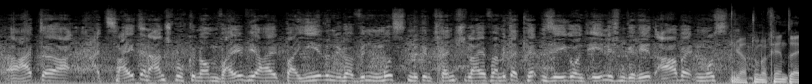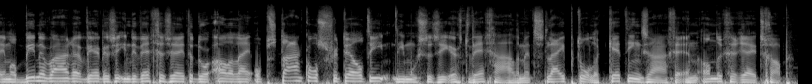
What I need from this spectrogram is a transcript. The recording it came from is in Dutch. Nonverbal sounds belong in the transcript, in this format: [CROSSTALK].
hat uh, Zeit in Anspruch genommen, weil wir halt Barrieren überwinden mussten mit dem Trennschleifer, mit der Kettensäge und ähnlichem Gerät arbeiten mussten. Ja, toen agenten eenmaal binnen waren, werden ze in de weg gezeten door allerlei obstakels, vertelt hij. Die moesten ze eerst weghalen met slijptollen, kettingzagen en ander gereedschap.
